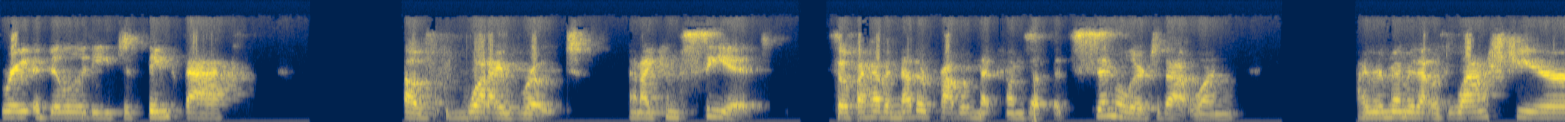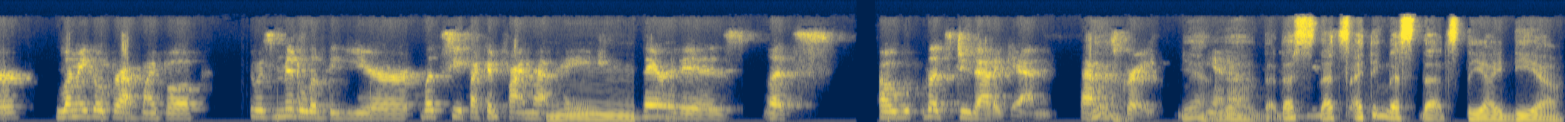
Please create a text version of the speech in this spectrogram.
great ability to think back of what I wrote, and I can see it. So if I have another problem that comes up that's similar to that one, I remember that was last year. Let me go grab my book. It was middle of the year. Let's see if I can find that page. Mm. There it is. Let's oh, let's do that again. That was great. yeah you yeah that, that's that's i think that's that's the idea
